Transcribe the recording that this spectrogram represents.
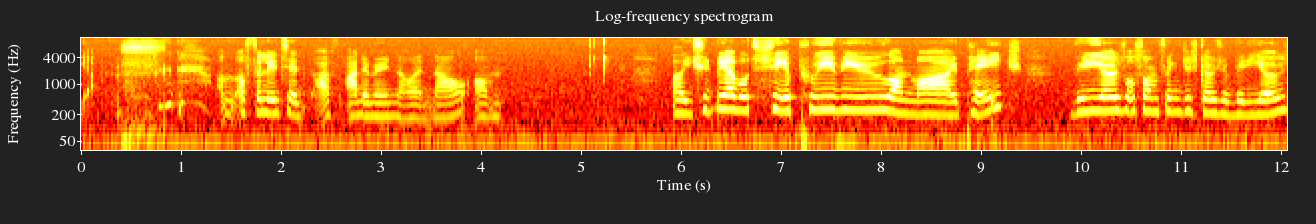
yeah. I'm affiliated with Anime Now and now. Um, uh, you should be able to see a preview on my page videos or something just go to videos.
